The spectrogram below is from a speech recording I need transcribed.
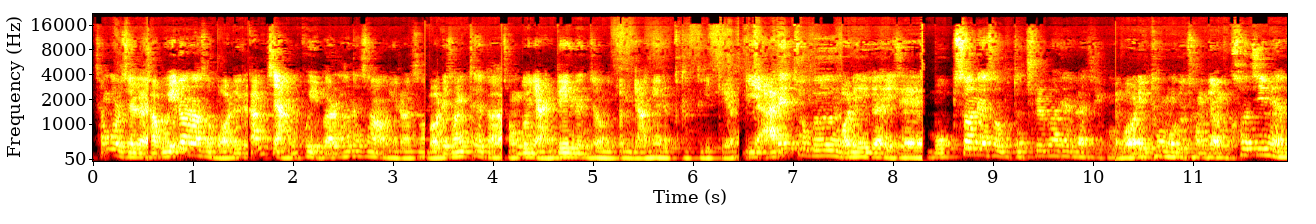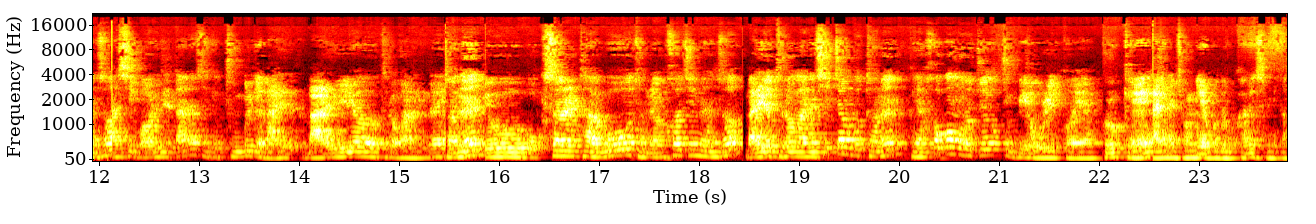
참고로 제가 자고 일어나서 머리를 감지 않고 이발을 하는 상황이라서 머리 상태가 정돈이 안 돼 있는 점은 좀 양해를 부탁드릴게요. 이 아래쪽은 머리가 이제 목선에서부터 출발해가지고 머리통으로 점점 커지면서 다시 머리를 따라서 이렇게 둥글게 말, 말려 들어가는데 저는 요 목선을 타고 점점 커지면서 말려 들어가는 시점부터는 그냥 허공으로 쭉쭉 밀어 올릴 거예요. 그렇게 라인을 정리해 보도록 하겠습니다.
